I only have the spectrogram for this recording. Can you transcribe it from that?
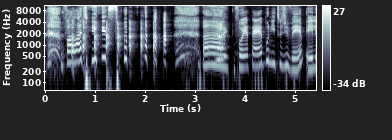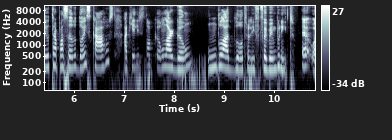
Falar disso. Ai, foi até bonito de ver ele ultrapassando dois carros, aquele estocão largão, um do lado do outro ali, foi bem bonito. É, a,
